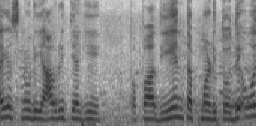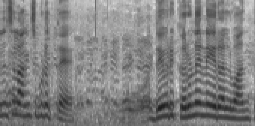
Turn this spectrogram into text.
ಆಯಸ್ ನೋಡಿ ಯಾವ ರೀತಿಯಾಗಿ ಪಾಪ ಅದು ಏನು ತಪ್ಪು ಮಾಡಿತ್ತು, ದೇ, ಒಂದೊಂದ್ಸಲ ಅನಿಸ್ಬಿಡುತ್ತೆ. ದೇವ್ರಿಗೆ ಕರುಣೆನೇ ಇರಲ್ವಾ ಅಂತ.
